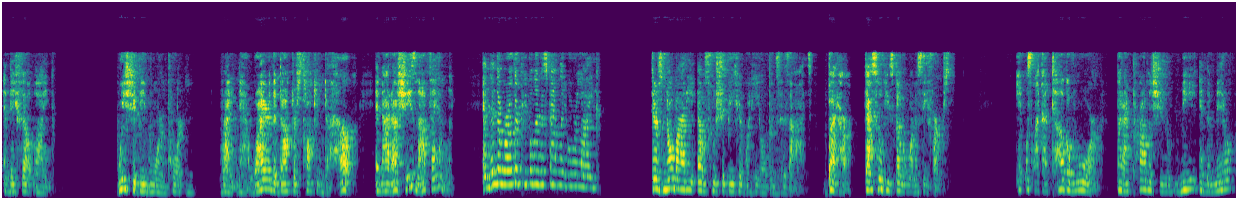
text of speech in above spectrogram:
and they felt like we should be more important right now. Why are the doctors talking to her and not us? She's not family. And then there were other people in his family who were like, there's nobody else who should be here when he opens his eyes but her. That's who he's going to want to see first. It was like a tug of war, but I promise you, me in the middle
